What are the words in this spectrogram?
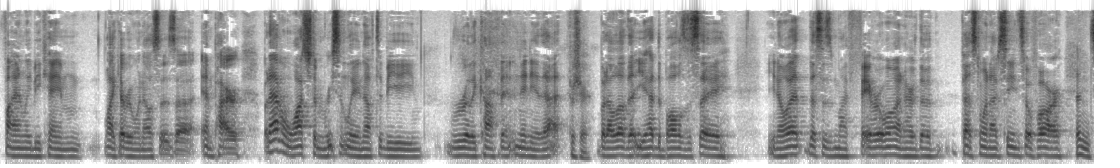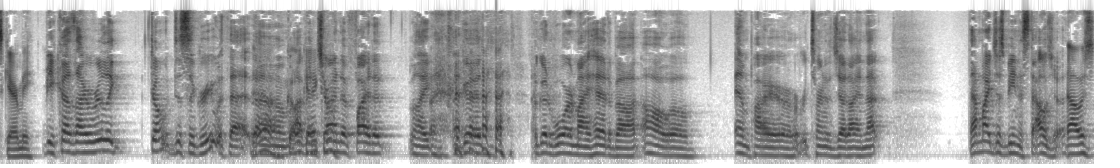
finally became like everyone else's uh, Empire. But I haven't watched them recently enough to be really confident in any of that. For sure. But I love that you had the balls to say, you know what, this is my favorite one or the best one I've seen so far doesn't scare me because I really don't disagree with that. Yeah, um, go- I've been cool. trying to fight it like a good a good war in my head about oh well Empire or Return of the Jedi and that that might just be nostalgia. i was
